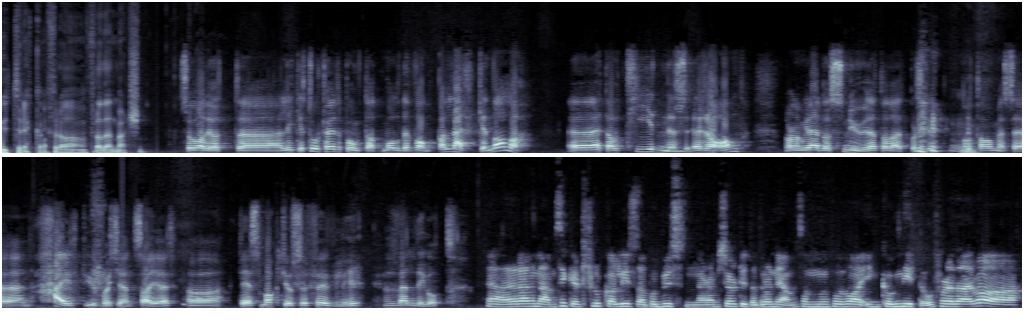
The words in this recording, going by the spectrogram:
uttrekka fra, fra, den matchen. Så var det jo et like stort høydepunkt at Molde vant på Lerkendal. da. Et av tidenes ran når de greide å snu dette der på slutten og ta med seg en helt ufortjent seier. Det smakte jo selvfølgelig veldig godt. Ja, jeg regner med de sikkert slukka lysene på bussen når de kjørte ut av Trondheim, som var inkognito. For det der var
